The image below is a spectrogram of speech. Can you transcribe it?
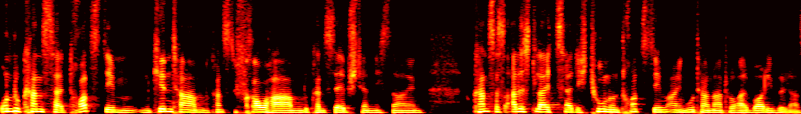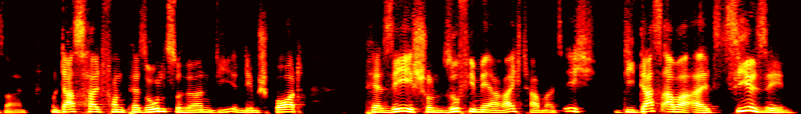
Und du kannst halt trotzdem ein Kind haben, du kannst eine Frau haben, du kannst selbstständig sein. Du kannst das alles gleichzeitig tun und trotzdem ein guter Natural Bodybuilder sein. Und das halt von Personen zu hören, die in dem Sport per se schon so viel mehr erreicht haben als ich, die das aber als Ziel sehen,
